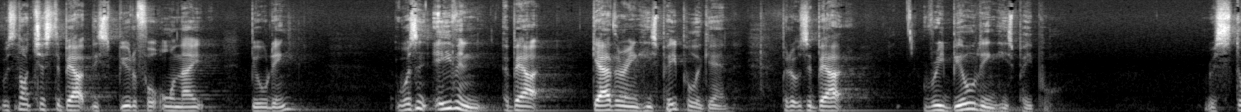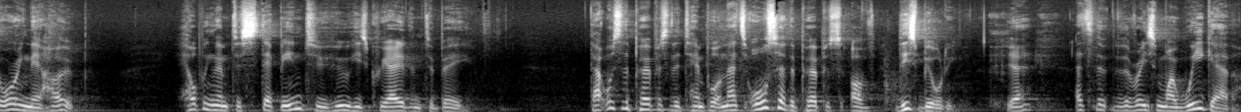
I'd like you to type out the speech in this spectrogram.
It was not just about this beautiful, ornate building, it wasn't even about gathering his people again, but it was about rebuilding his people, restoring their hope helping them to step into who He's created them to be. That was the purpose of the temple, and that's also the purpose of this building. Yeah? That's the, the reason why we gather.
